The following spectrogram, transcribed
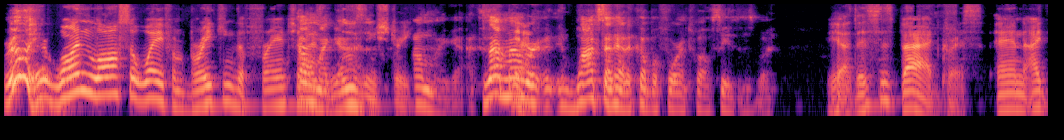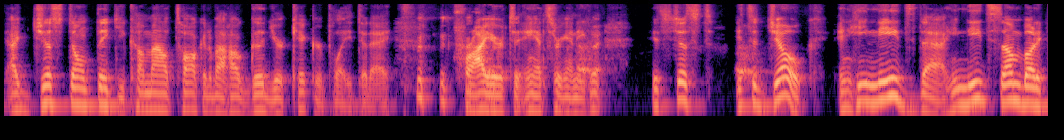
Really? They're one loss away from breaking the franchise oh losing streak. Oh my god! Because I remember yeah. Wannstedt had a couple four and twelve seasons, but yeah, this is bad, Chris. And I, I just don't think you come out talking about how good your kicker played today prior to answering any. It's just, it's a joke. And he needs that. He needs somebody.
